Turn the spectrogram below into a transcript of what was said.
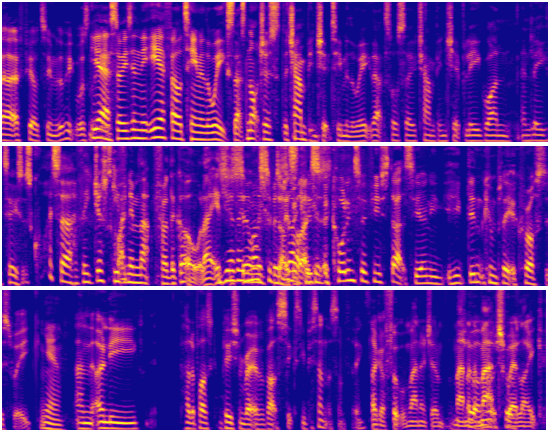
uh, FPL team of the week, wasn't it? Yeah, he? so he's in the EFL team of the week. So that's not just the Championship team of the week. That's also Championship, League One, and League Two. So it's quite a. have they just given quite- him that for the goal? Like, it's yeah, just they must have done bizarre, because according to a few stats, he only he didn't complete a cross this week yeah, and only had a pass completion rate of about sixty percent or something. It's like a football manager man Sure, of the I'm match sure. where like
